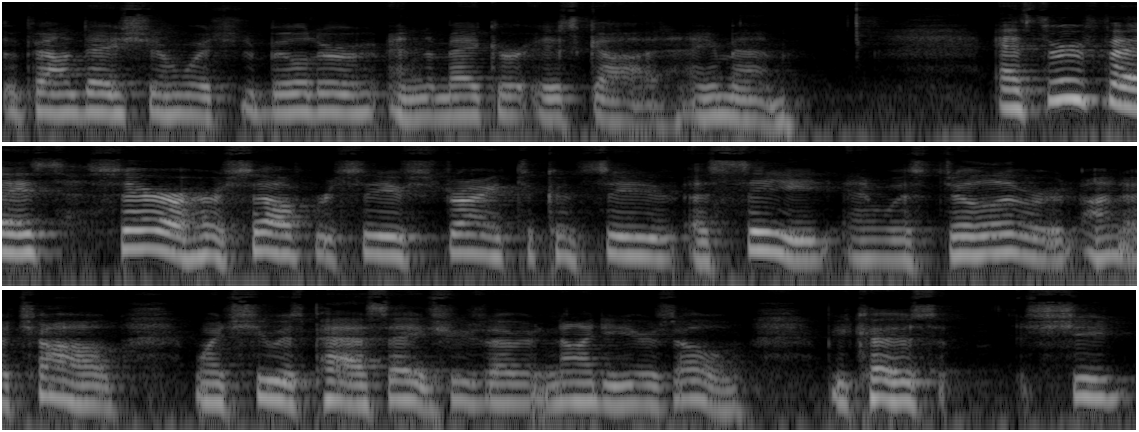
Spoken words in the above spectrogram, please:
the foundation which the builder and the maker is God. Amen. And through faith, Sarah herself received strength to conceive a seed and was delivered on a child when she was past age. She was over 90 years old because she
